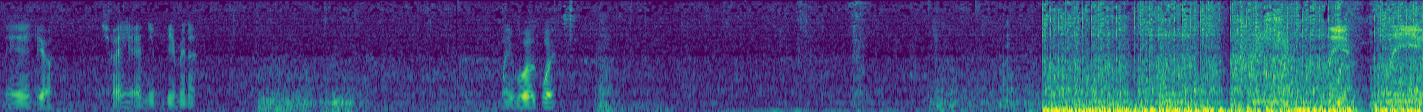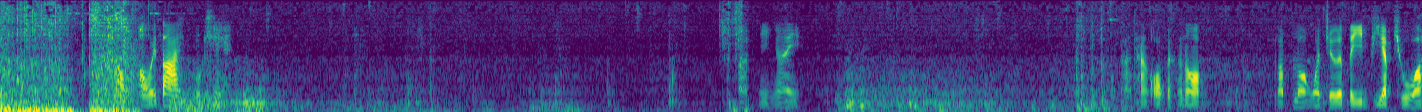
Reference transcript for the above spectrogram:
เอเดี๋ยว ใช้อันนี้ดีไหมนะ ไม่เวิร์กเว้ยนี่นี่เอาเอาไว้ตาย โอเคอะนี่ไง หาทางออกไปข้างนอก รับรองว่าเจอตีนเพียบชัวร์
